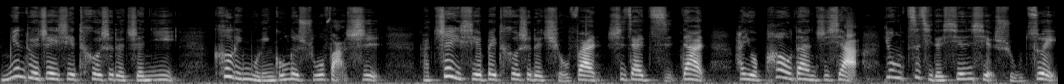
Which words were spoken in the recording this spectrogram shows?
面对这些特赦的争议，克里姆林宫的说法是。那这些被特赦的囚犯是在子弹还有炮弹之下用自己的鲜血赎罪，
